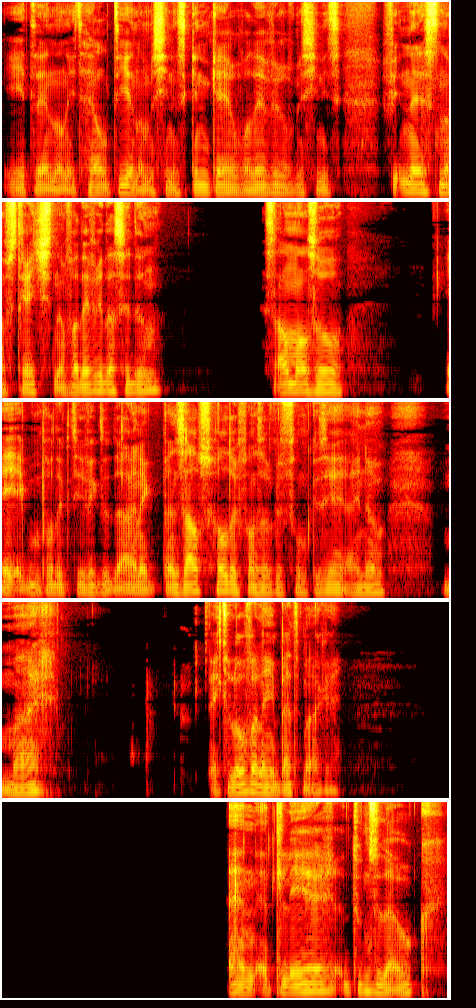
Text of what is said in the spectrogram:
eten en dan iets healthy en dan misschien een skincare of whatever. Of misschien iets fitnessen of stretchen of whatever dat ze doen. Het is allemaal zo... Hey, ik ben productief, ik doe dat. En ik ben zelf schuldig van zulke filmpjes, I know. Maar ik geloof wel in je bed maken. En het leger doen ze dat ook.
